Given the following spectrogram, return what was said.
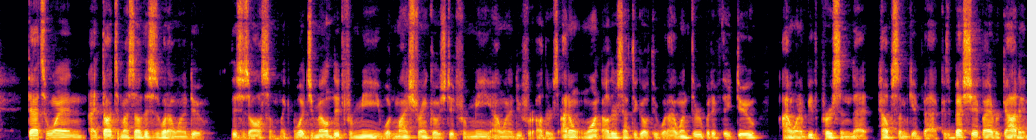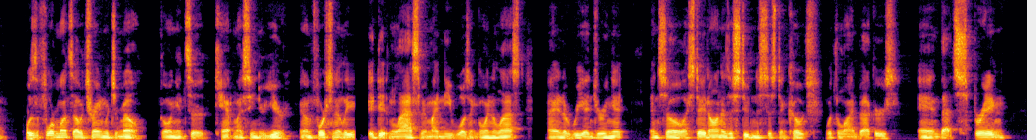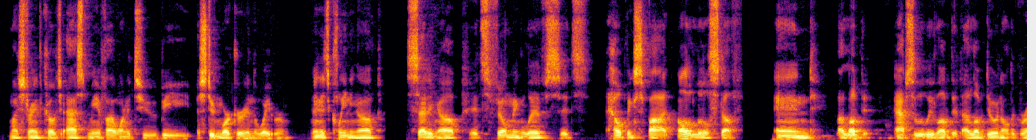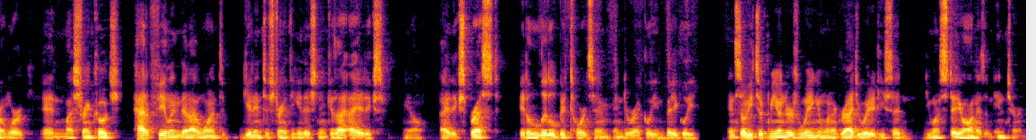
that's when I thought to myself, this is what I want to do. This is awesome. Like what Jamel did for me, what my strength coach did for me, I want to do for others. I don't want others have to go through what I went through, but if they do, I want to be the person that helps them get back. Because the best shape I ever got in was the four months I would train with Jamel going into camp my senior year. And unfortunately, it didn't last. I mean, my knee wasn't going to last. I ended up re injuring it. And so I stayed on as a student assistant coach with the linebackers and that spring, my strength coach asked me if I wanted to be a student worker in the weight room. And it's cleaning up, setting up, it's filming lifts, it's helping spot, all the little stuff. And I loved it. Absolutely loved it. I loved doing all the grunt work. And my strength coach had a feeling that I wanted to get into strength and conditioning because I, I, had, ex, you know, I had expressed it a little bit towards him indirectly and vaguely. And so he took me under his wing. And when I graduated, he said, You want to stay on as an intern?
